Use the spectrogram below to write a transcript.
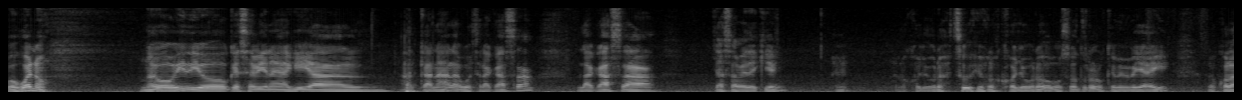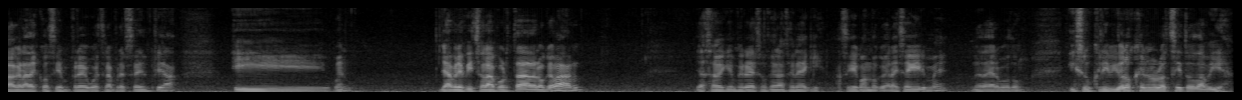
Pues bueno, nuevo vídeo que se viene aquí al, canal, a vuestra casa. La casa, ya sabe de quién. ¿eh? Los Collobros Estudios, los Collobros, vosotros, los que me veis ahí. Los cuales agradezco siempre vuestra presencia. Y bueno, ya habréis visto la portada de lo que va, ¿no? Ya sabéis que mis redes sociales tenéis aquí. Así que cuando queráis seguirme, le dais al botón. Y suscribíos los que no lo estéis todavía.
